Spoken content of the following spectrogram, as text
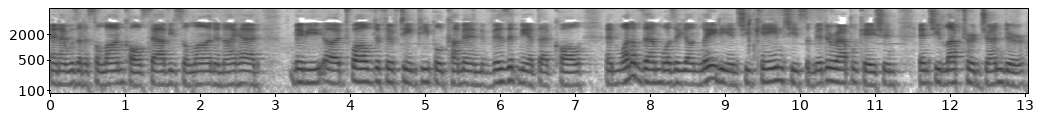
and i was at a salon called savvy salon and i had maybe uh, 12 to 15 people come in visit me at that call and one of them was a young lady and she came she submitted her application and she left her gender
